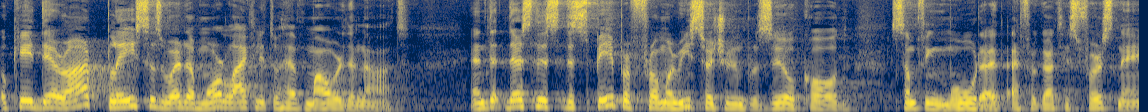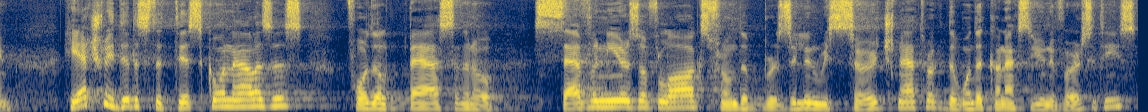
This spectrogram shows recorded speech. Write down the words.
Okay, there are places where they're more likely to have malware than not. And th there's this, this paper from a researcher in Brazil called something Moura, I, I forgot his first name. He actually did a statistical analysis for the past, I don't know, seven years of logs from the Brazilian Research Network, the one that connects the universities.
